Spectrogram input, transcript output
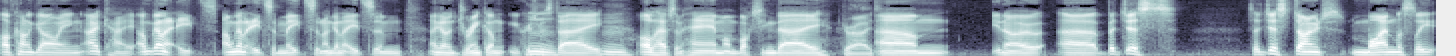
of kind of going, okay, I'm gonna eat, I'm gonna eat some meats, and I'm gonna eat some, I'm gonna drink on Christmas Day. Mm. I'll have some ham on Boxing Day. Great. um, you know, uh, but just so just don't mindlessly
